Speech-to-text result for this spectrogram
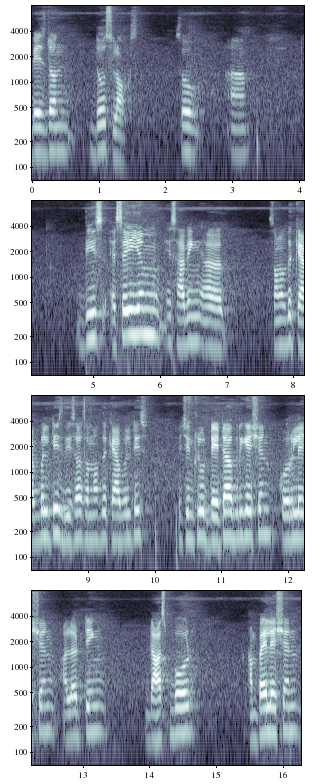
based on those logs. So, uh, this SIEM is having uh, some of the capabilities these are some of the capabilities which include data aggregation, correlation, alerting, dashboard, compilation,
